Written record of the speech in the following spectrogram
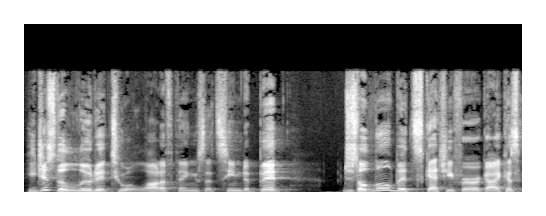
He just alluded to a lot of things that seemed a bit just a little bit sketchy for a guy because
